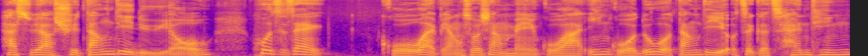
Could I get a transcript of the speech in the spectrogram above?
他是要去当地旅游，或者在。国外，比方说像美国啊、英国，如果当地有这个餐厅，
